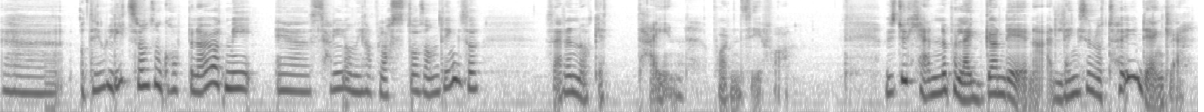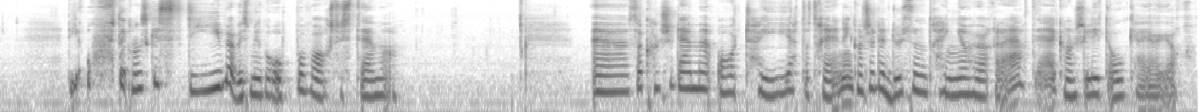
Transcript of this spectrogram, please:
Eh, og det er jo litt sånn som kroppen òg, at vi, eh, selv om vi har plaster og sånne ting, så, så er det nok et tegn på at den sier fra. Hvis du kjenner på leggene dine lenge siden du har tøyd, egentlig? De er ofte ganske stive hvis vi går oppover systemet. Eh, så kanskje det med å tøye etter trening, kanskje det er du som trenger å høre det, at det er kanskje litt ok å gjøre.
